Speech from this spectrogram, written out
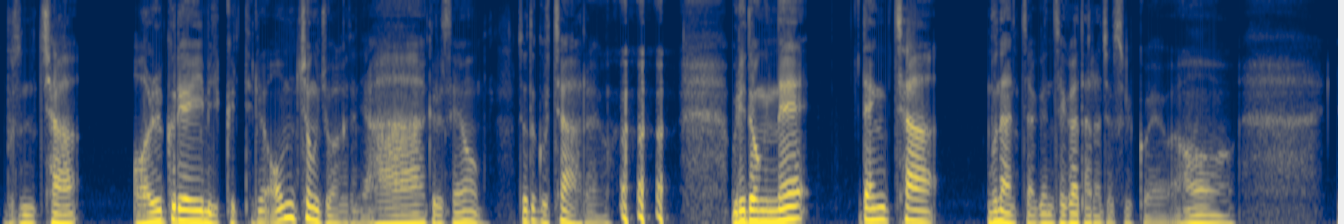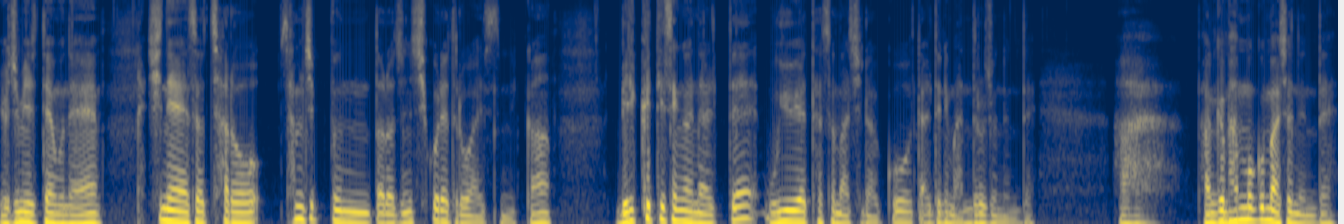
무슨 차, 얼그레이 밀크티를 엄청 좋아하거든요. 아, 그러세요? 저도 그 차 알아요. 우리 동네 땡차 문안 짝은 제가 달아줬을 거예요. 어. 요즘 일 때문에 시내에서 차로 30분 떨어진 시골에 들어와 있으니까 밀크티 생각날 때 우유에 타서 마시라고 딸들이 만들어줬는데, 아, 방금 한 모금 마셨는데,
